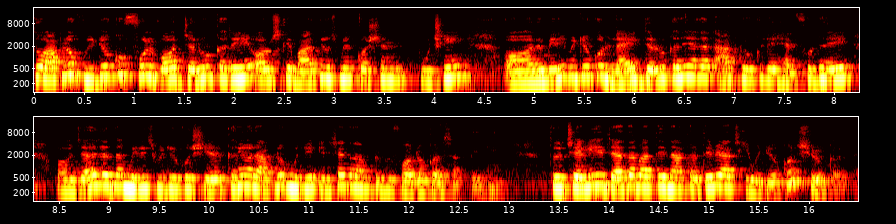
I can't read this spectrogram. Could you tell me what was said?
तो आप लोग वीडियो को फुल वॉच ज़रूर करें और उसके बाद ही उसमें क्वेश्चन पूछें। और मेरी वीडियो को लाइक ज़रूर करें अगर आप लोगों के लिए हेल्पफुल रहे और ज़्यादा ज़्यादा मेरी इस वीडियो को शेयर करें और आप लोग मुझे इंस्टाग्राम पे भी फॉलो कर सकते हैं। तो चलिए ज़्यादा बातें ना करते हुए आज की वीडियो को शुरू करते हैं।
